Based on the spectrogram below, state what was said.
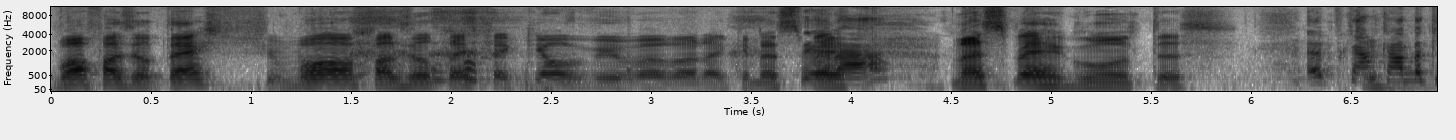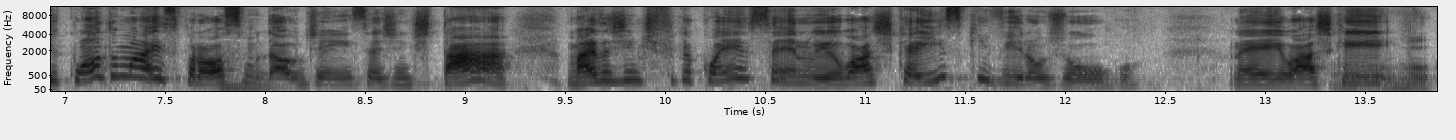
Vou fazer o teste? Vou fazer o teste aqui ao vivo agora, aqui nas, per nas perguntas. É porque acaba que quanto mais próximo da audiência a gente tá, mais a gente fica conhecendo. E eu acho que é isso que vira o jogo. Né? Eu acho que. Vou,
